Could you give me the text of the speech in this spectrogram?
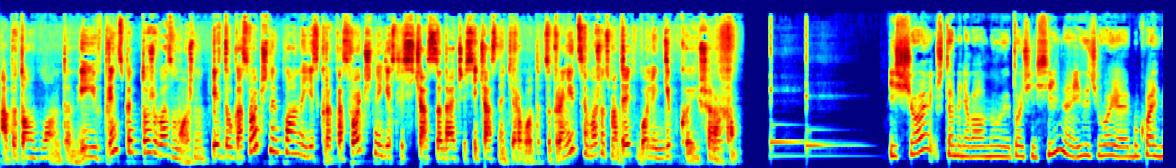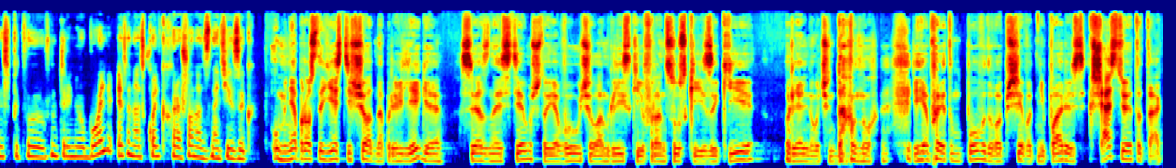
а потом в Лондон? И, в принципе, это тоже возможно. Есть долгосрочные планы, есть краткосрочные. Если сейчас задача сейчас найти работу за границей, можно смотреть более гибко и широко. Еще, что меня волнует очень сильно, из-за чего я буквально испытываю внутреннюю боль, это насколько хорошо надо знать язык. У меня просто есть еще одна привилегия, связанная с тем, что я выучил английский и французский языки реально очень давно. И я по этому поводу вообще вот не парюсь. К счастью, это так.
